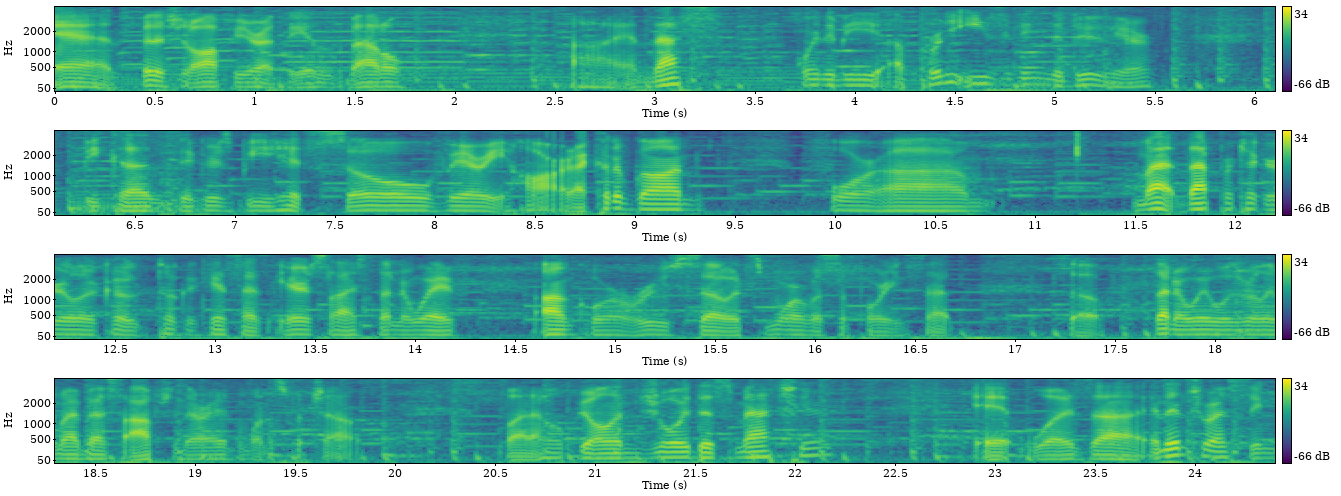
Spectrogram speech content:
and finish it off here at the end of the battle. Uh, and that's going to be a pretty easy thing to do here because Diggersby hits so very hard. I could have gone for um, that particular Togekiss has Air Slash, Thunder Wave, Encore, Roost, so it's more of a supporting set. So Thunder Wave was really my best option there. I didn't want to switch out. But I hope you all enjoyed this match here. It was uh, an interesting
